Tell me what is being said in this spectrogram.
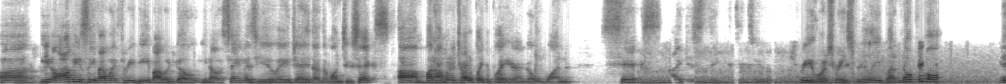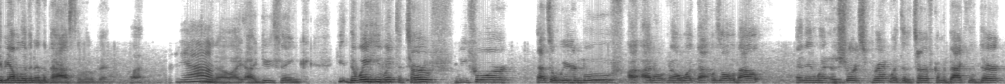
Uh, you know, obviously, if I went three deep, I would go, you know, same as you, AJ, the, the one, two, six. Um, but I'm going to try to play a play here and go one, six. I just think it's a two, three horse race, really. But no parole. Maybe I'm living in the past a little bit. But Yeah. you know, I, I do think he- the way he went to turf before, that's a weird move. I, I don't know what that was all about. And then went a short sprint, went to the turf, coming back to the dirt.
